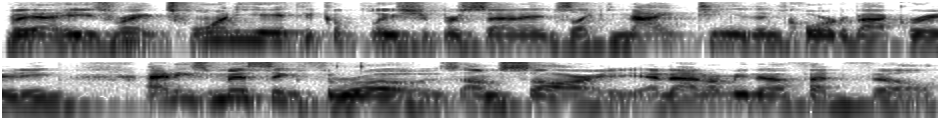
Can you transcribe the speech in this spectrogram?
But yeah, he's ranked 28th in completion percentage, like 19th in quarterback rating, and he's missing throws. I'm sorry, and I don't mean to offend Phil,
